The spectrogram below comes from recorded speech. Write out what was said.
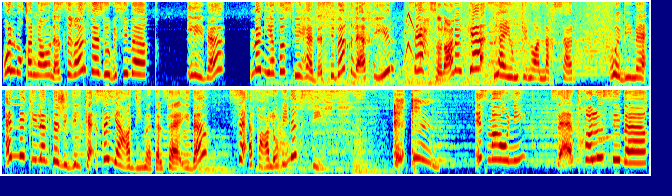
والمقنعون الصغار فازوا بسباق. لذا من يفوز في هذا السباق الأخير؟ سيحصل على الكأس. لا يمكن أن نخسر. وبما أنك لم تجدي الكأس يا عديمة الفائدة سأفعل بنفسي. اسمعوني سأدخل السباق.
